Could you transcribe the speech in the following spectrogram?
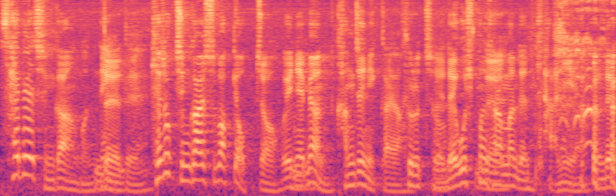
3배 증가한 건데 음. 네, 네. 계속 증가할 수밖에 없죠. 왜냐하면 강제니까요. 그렇죠. 내고 싶은 네. 사람만 내는 게 아니에요. 그런데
